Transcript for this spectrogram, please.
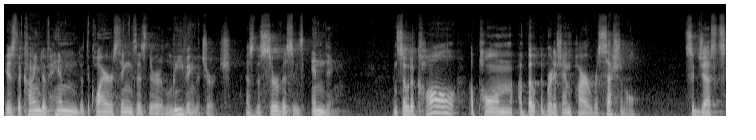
is the kind of hymn that the choir sings as they're leaving the church, as the service is ending. And so to call a poem about the British Empire recessional suggests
